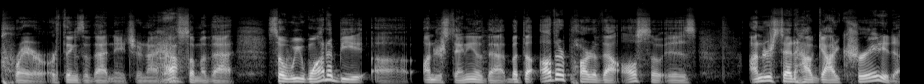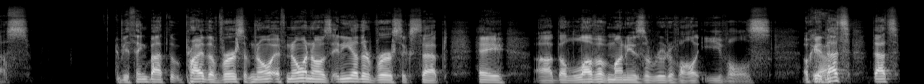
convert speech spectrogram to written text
prayer or things of that nature. And I have some of that. So we want to be uh, understanding of that. But the other part of that also is understand how God created us if you think about the, probably the verse if no if no one knows any other verse except hey uh, the love of money is the root of all evils okay Yeah. that's that's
